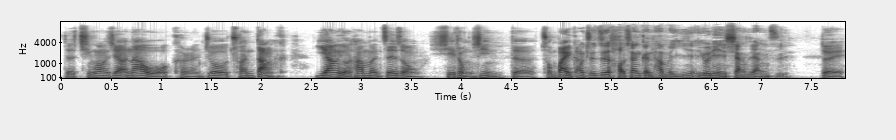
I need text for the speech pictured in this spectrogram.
的情况下，那我可能就穿 Dunk 一样有他们这种协同性的崇拜感。我觉得这好像跟他们一有点像这样子。对，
